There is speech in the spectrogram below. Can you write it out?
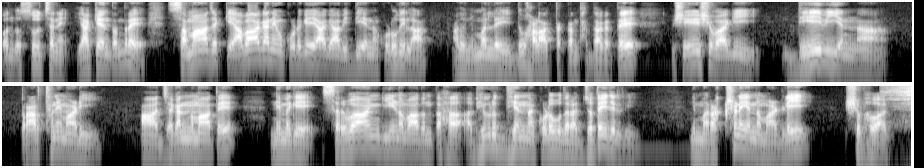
ಒಂದು ಸೂಚನೆ. ಯಾಕೆ ಅಂತಂದರೆ ಸಮಾಜಕ್ಕೆ ಯಾವಾಗ ನೀವು ಕೊಡುಗೆಯಾಗಿ ಆ ವಿದ್ಯೆಯನ್ನು ಕೊಡುವುದಿಲ್ಲ, ಅದು ನಿಮ್ಮಲ್ಲೇ ಇದ್ದು ಹಾಳಾಗ್ತಕ್ಕಂಥದ್ದಾಗತ್ತೆ. ವಿಶೇಷವಾಗಿ ದೇವಿಯನ್ನು ಪ್ರಾರ್ಥನೆ ಮಾಡಿ ಆ ಜಗನ್ಮಾತೆ ನಿಮಗೆ ಸರ್ವಾಂಗೀಣವಾದಂತಹ ಅಭಿವೃದ್ಧಿಯನ್ನು ಕೊಡುವುದರ ಜೊತೆಯಲ್ಲಿ ನಿಮ್ಮ ರಕ್ಷಣೆಯನ್ನು ಮಾಡಲಿ. ಶುಭವಾಗಿ.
